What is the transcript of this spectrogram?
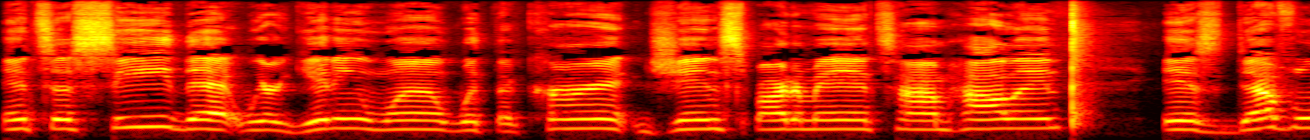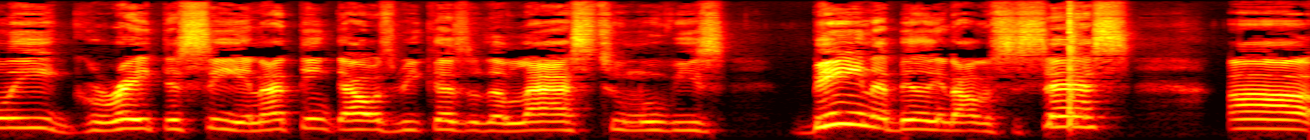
And to see that we're getting one with the current gen Spider-Man, Tom Holland, is definitely great to see. And I think that was because of the last two movies being a billion dollar success. Uh,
